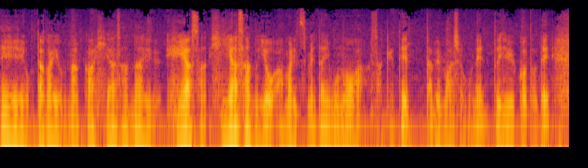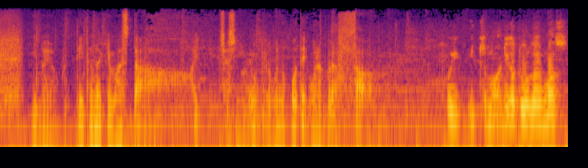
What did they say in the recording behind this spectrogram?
えー、お互いお腹冷やさない、冷やさ、冷やさぬようあまり冷たいものは避けて食べましょうね。ということで、2枚送っていただきました。はい、写真をブログの方でご覧ください。はい、いつもありがとうございます。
